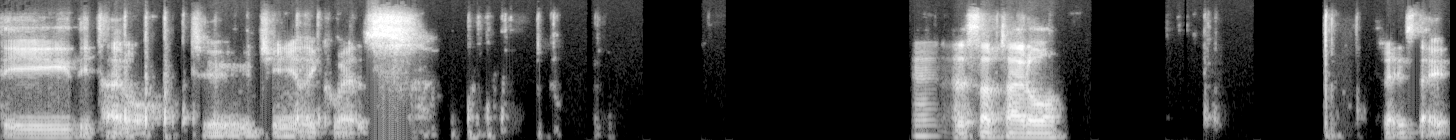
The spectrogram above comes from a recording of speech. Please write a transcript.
the, the title to Genially Quiz. And add a subtitle, today's date.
